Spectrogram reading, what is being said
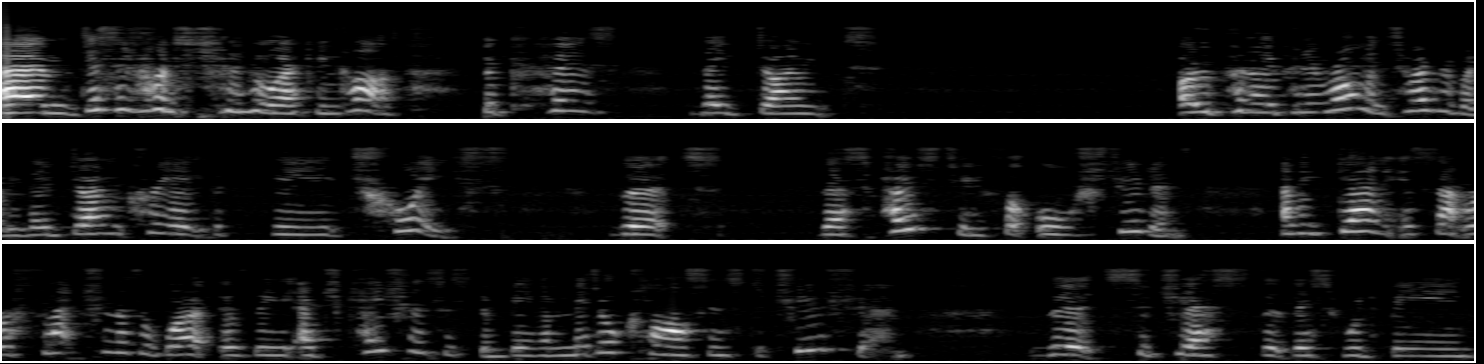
um, disadvantaging the working class because they don't open open enrollment to everybody. They don't create the, the choice that they're supposed to for all students. And again, it's that reflection of the work of the education system being a middle class institution that suggests that this would be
